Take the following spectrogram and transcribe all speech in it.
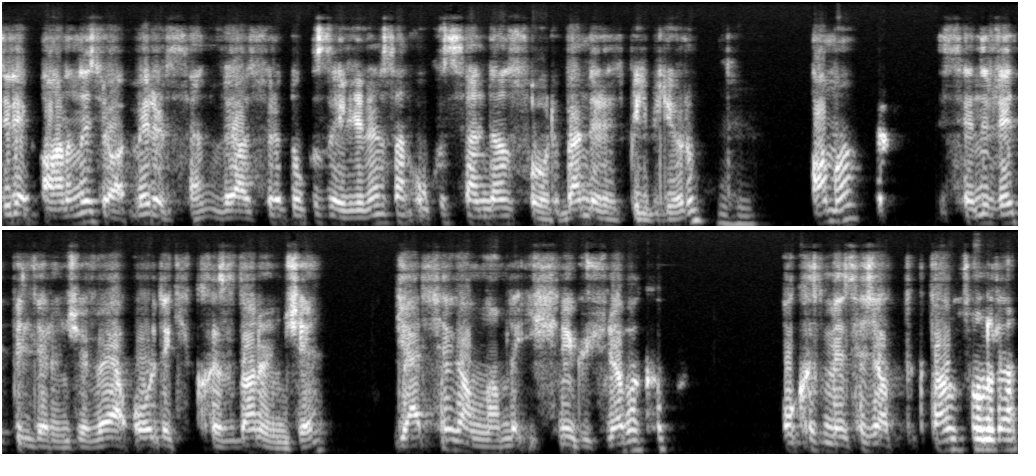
direkt anında cevap verirsen veya sürekli o kızla ilgilenirsen o kız senden soğur. Ben de Bull biliyorum. Hı hı. Ama seni Red Bull'den önce veya oradaki kızdan önce gerçek anlamda işine gücüne bakıp o kız mesaj attıktan sonra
